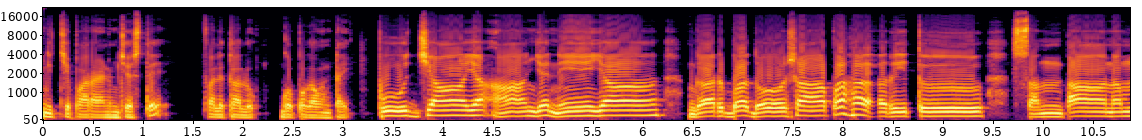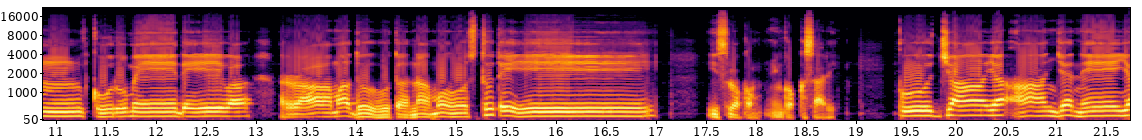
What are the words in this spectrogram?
నిత్యపారాయణం చేస్తే ఫలితాలు గొప్పగా ఉంటాయి. పూజ్యాయ ఆంజనేయ గర్భదోషాపహరితు. సంతానం కురు మే దేవ రామదూత నమోస్తుతే. ఈ శ్లోకం ఇంకొకసారి. పూజాయ ఆంజనేయ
